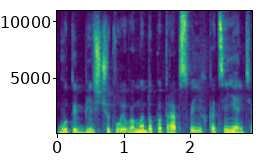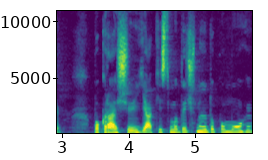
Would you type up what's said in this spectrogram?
бути більш чутливими до потреб своїх пацієнтів, покращує якість медичної допомоги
